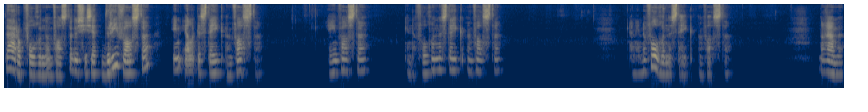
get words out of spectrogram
daarop volgende vaste. Dus je zet drie vaste in elke steek een vaste. Een vaste in de volgende steek een vaste en in de volgende steek een vaste. Dan gaan we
